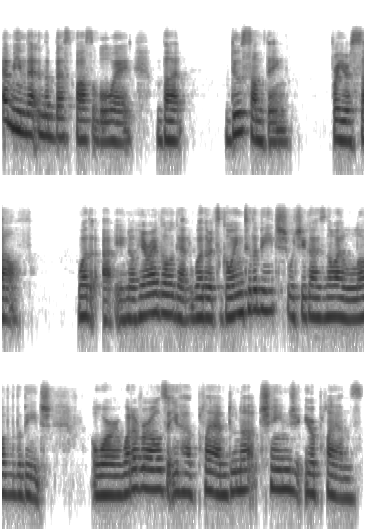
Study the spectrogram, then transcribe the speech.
I mean that in the best possible way, but do something for yourself. Whether, uh, you know, here I go again, whether it's going to the beach, which you guys know I love the beach, or whatever else that you have planned, do not change your plans.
